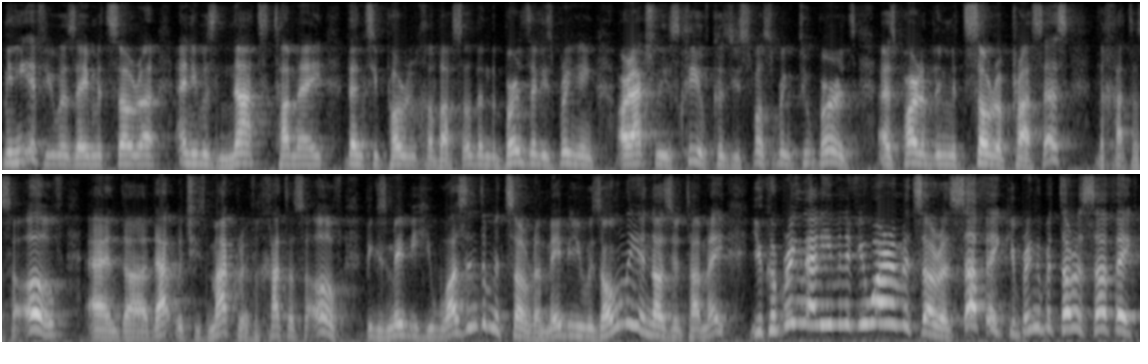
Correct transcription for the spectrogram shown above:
meaning if he was a Mitzora and he was not Tameh, then Tziporin Chavaso, then the birds that he's bringing are actually his because you're supposed to bring two birds as part of the Mitzora process the chatas and uh, that which he's makriv, the chatas because maybe he wasn't a mitzora, maybe he was only a nazir tameh, you could bring that even if you were a mitzora. Safek, you bring a mitzora safek,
